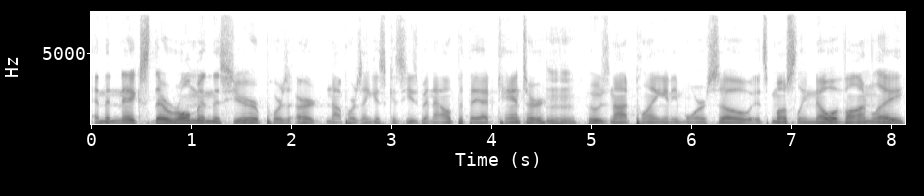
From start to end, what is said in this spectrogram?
And the Knicks, their Roman this year, Porz- or not Porzingis because he's been out, but they had Kanter, Mhm. who's not playing anymore. So it's mostly Noah Vonleh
